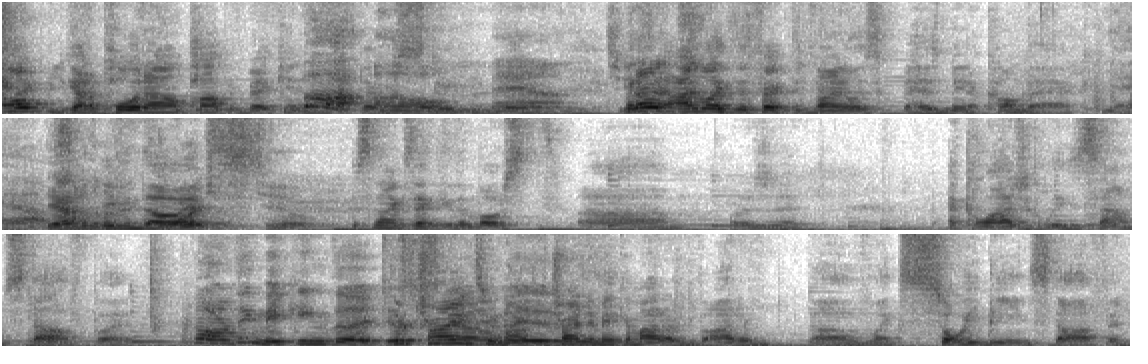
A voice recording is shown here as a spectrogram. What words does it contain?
Oh, you got to pull it out and pop it back in. Ah. that was Oh stupid. man. But I, I like the fact that vinyl is, has made a comeback. Yeah. Yeah. Some of them Even are though gorgeous too. it's not exactly the most um, what is it ecologically sound stuff, but No, are they making the? they're discs trying to now. They're trying to make them out of out of of like soybean stuff, and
